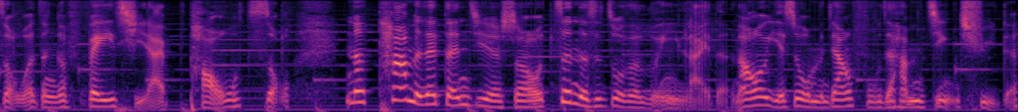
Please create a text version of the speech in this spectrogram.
走啊，整个飞起来跑走。那他们在登机的时候，真的是坐着轮椅来的，然后也是我们这样扶着他们进去的。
